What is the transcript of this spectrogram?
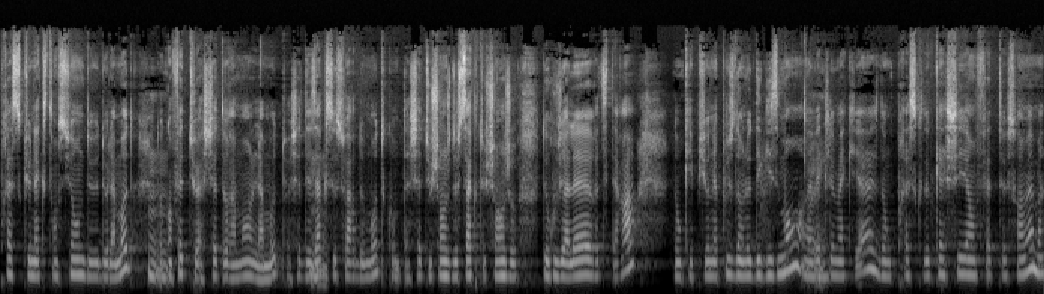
presque une extension de, de la mode. Mm, Donc mm. en fait, tu achètes vraiment la mode, tu achètes des accessoires de mode, comme tu achètes, tu changes de sac, tu changes de rouge à lèvres, etc. Donc et puis on est plus dans le déguisement avec le maquillage, donc presque de cacher en fait soi-même.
